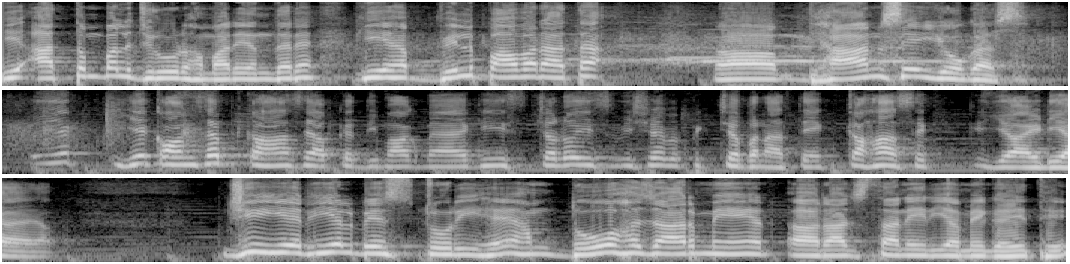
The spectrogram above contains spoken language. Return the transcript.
ये आत्मबल ज़रूर हमारे अंदर है कि यह विल पावर आता ध्यान से योगा से ये ये कॉन्सेप्ट कहाँ से आपके दिमाग में आया कि इस, चलो इस विषय पर पिक्चर बनाते हैं, कहाँ से ये आइडिया आया? जी, ये रियल बेस्ड स्टोरी है। हम 2000 में राजस्थान एरिया में गए थे।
